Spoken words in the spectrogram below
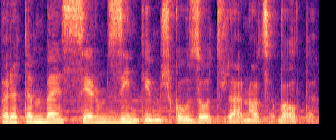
para também sermos íntimos com os outros à nossa volta.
